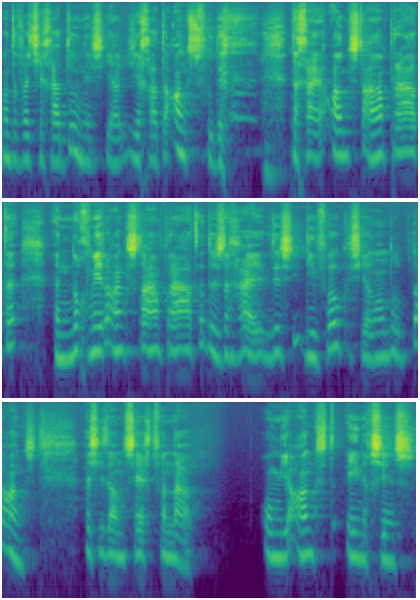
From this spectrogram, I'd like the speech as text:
Want wat je gaat doen is, ja, je gaat de angst voeden. dan ga je angst aanpraten en nog meer angst aanpraten. Dus dan ga je, dus die focus je dan op de angst. Als je dan zegt van, nou, om je angst enigszins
